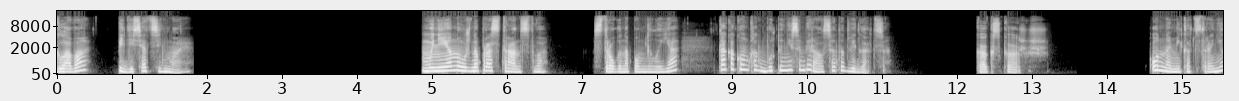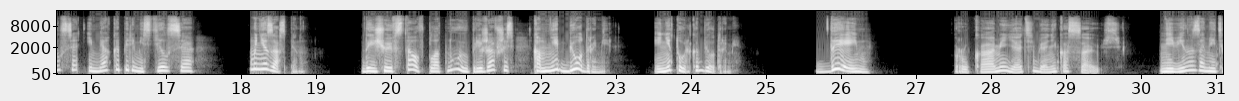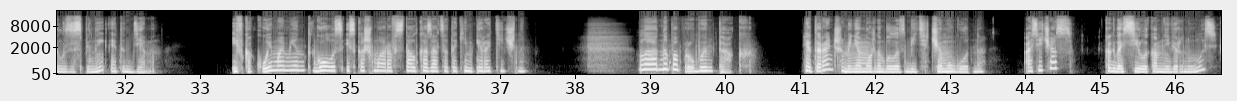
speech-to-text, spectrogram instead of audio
Глава 57. «Мне нужно пространство», — строго напомнила я, так как он как будто не собирался отодвигаться. «Как скажешь». Он на миг отстранился и мягко переместился мне за спину. Да еще и встал вплотную, прижавшись ко мне бедрами. И не только бедрами. «Дэйм!» «Руками я тебя не касаюсь», — невинно заметил за спины этот демон. И в какой момент голос из кошмаров стал казаться таким эротичным? Ладно, попробуем так. Это раньше меня можно было сбить чем угодно. А сейчас, когда сила ко мне вернулась,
